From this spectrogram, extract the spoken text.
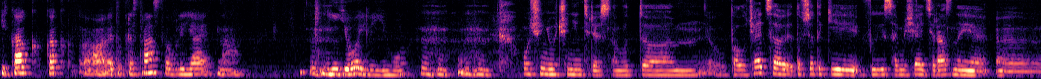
и как, как а, это пространство влияет на uh-huh. ее или его. Очень-очень uh-huh. интересно. Вот э, получается, это все-таки вы совмещаете разные э,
